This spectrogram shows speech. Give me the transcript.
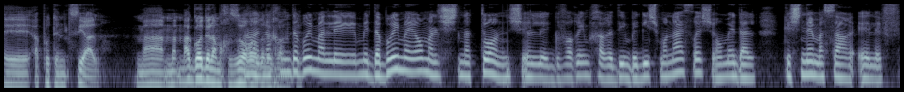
אה, הפוטנציאל? מה, מה, מה גודל המחזור אה, הרלוונטי? אנחנו מדברים, על, אה, מדברים היום על שנתון של גברים חרדים בגיל 18, שעומד על כ-12 אלף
